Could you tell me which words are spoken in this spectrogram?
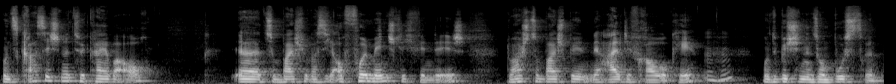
Und das Krasse ist in der Türkei aber auch, äh, zum Beispiel, was ich auch voll menschlich finde, ist, du hast zum Beispiel eine alte Frau, okay? Und du bist in so einem Bus drin.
